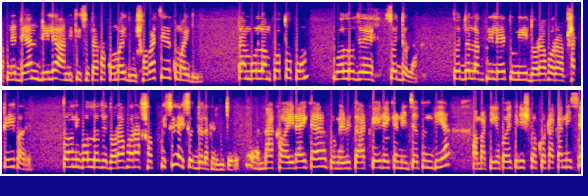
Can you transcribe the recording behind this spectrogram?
আপনি দেন দিলে আমি কিছু টাকা কমাই দিই সবার চেয়ে কমাই দিই। আমি বললাম কত কম? বলল যে চোদ্দ লাখ। চোদ্দ লাখ নিলে তুমি ধরা পড়া থাকতেই পারে। তো উনি বলল যে ধরা পড়া সবকিছুই এই চোদ্দ লাখের ভিতরে। না খাওয়াই রাইখা রুমের ভিতরে আটকেই রাইখা নির্যাতন দিয়া আমার থেকে পঁয়ত্রিশ লক্ষ টাকা নিছে।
